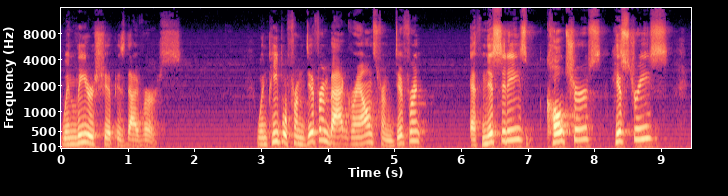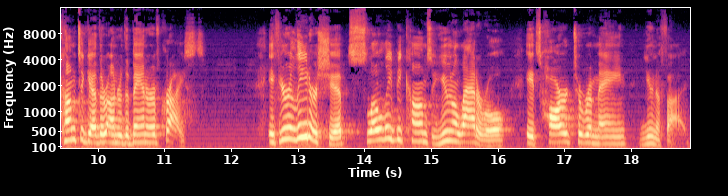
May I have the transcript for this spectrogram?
when leadership is diverse. When people from different backgrounds, from different ethnicities, cultures, histories, come together under the banner of Christ. If your leadership slowly becomes unilateral, it's hard to remain unified.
